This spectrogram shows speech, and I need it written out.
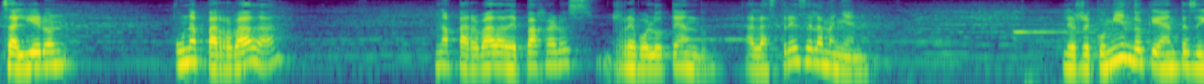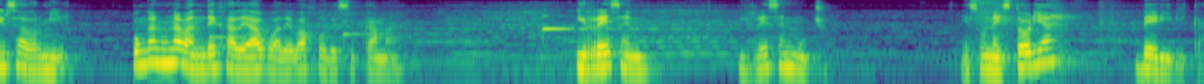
salieron una parvada, una parvada de pájaros revoloteando a las 3 de la mañana. Les recomiendo que antes de irse a dormir, pongan una bandeja de agua debajo de su cama y recen, y recen mucho. Es una historia verídica.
